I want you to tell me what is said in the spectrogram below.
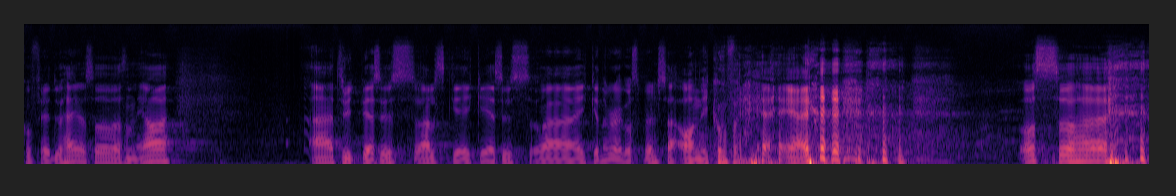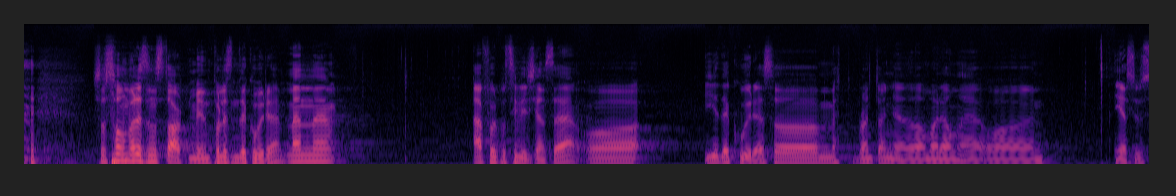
'Hvorfor er du her?' Og så var det sånn 'Ja' jeg tror ikke på Jesus, og jeg elsker ikke Jesus, og jeg er ikke noe glad i gospel, så jeg aner ikke hvorfor jeg er her. og så, så sånn var liksom starten min på liksom det koret. Men eh, jeg dro på siviltjeneste, og i det koret så møtte bl.a. Marianne og Jesus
